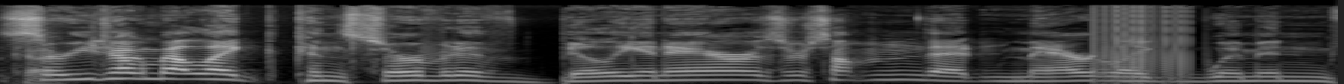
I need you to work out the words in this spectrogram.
So are you talking about like conservative billionaires or something that marry like women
